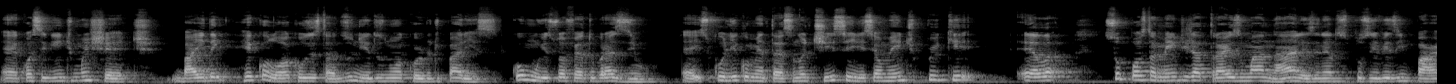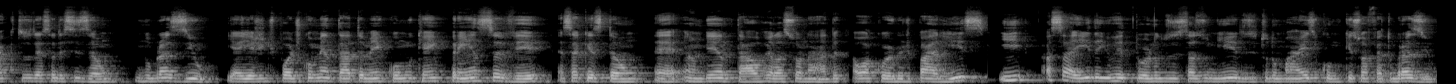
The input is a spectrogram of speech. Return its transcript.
é, com a seguinte manchete: Biden recoloca os Estados Unidos no Acordo de Paris. Como isso afeta o Brasil? É, escolhi comentar essa notícia inicialmente porque ela supostamente já traz uma análise né, dos possíveis impactos dessa decisão no Brasil. E aí a gente pode comentar também como que a imprensa vê essa questão é, ambiental relacionada ao Acordo de Paris e a saída e o retorno dos Estados Unidos e tudo mais e como que isso afeta o Brasil.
